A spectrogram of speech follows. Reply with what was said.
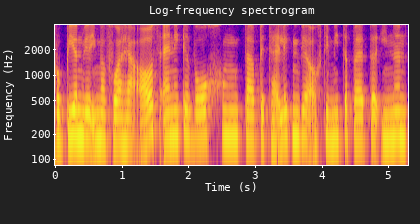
probieren wir immer vorher aus, einige Wochen. Da beteiligen wir auch die MitarbeiterInnen,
